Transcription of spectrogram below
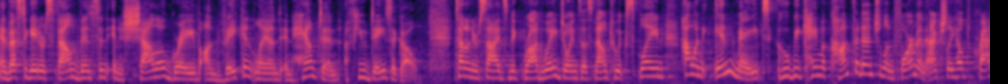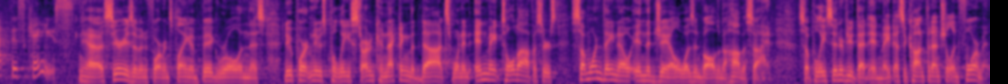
Investigators found Vincent in a shallow grave on vacant land in Hampton a few days ago. 10 on your side's Nick Broadway joins us now to explain how an inmate who became a confidential informant actually helped crack this case case. Yeah, a series of informants playing a big role in this. Newport News police started connecting the dots when an inmate told officers someone they know in the jail was involved in a homicide. So police interviewed that inmate as a confidential informant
